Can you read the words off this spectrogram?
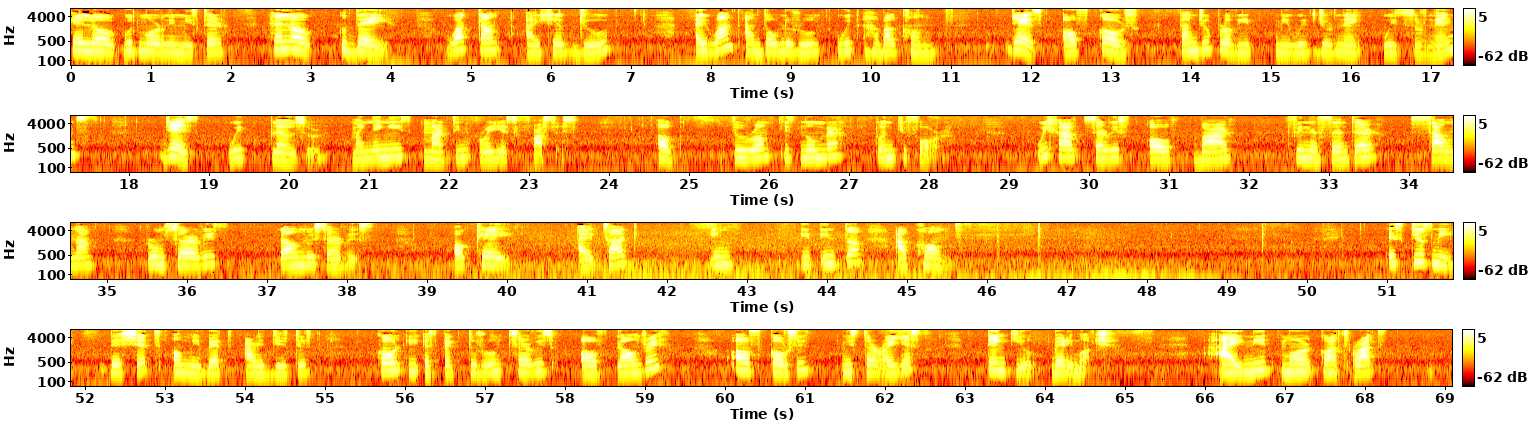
Hello, good morning, mister. Hello, good day. What can I help you? I want a double room with a balcony. Yes, of course. Can you provide me with your name with surnames? Yes, with pleasure. My name is Martin Reyes Faces. Oh, your room is number 24. We have service of bar, fitness center, sauna, room service, laundry service. Okay, I take in, it into account. Excuse me, the sheets on my bed are dirty. Call I expect to room service of laundry? Of course, Mr. Reyes. Thank you very much. I need more cat rats.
